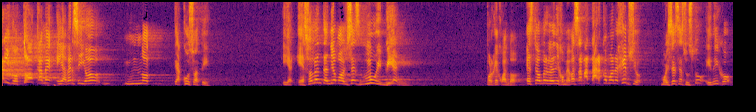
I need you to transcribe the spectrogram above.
algo, tócame y a ver si yo no te acuso a ti. Y eso lo entendió Moisés muy bien. Porque cuando este hombre le dijo, me vas a matar como el egipcio, Moisés se asustó y dijo,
